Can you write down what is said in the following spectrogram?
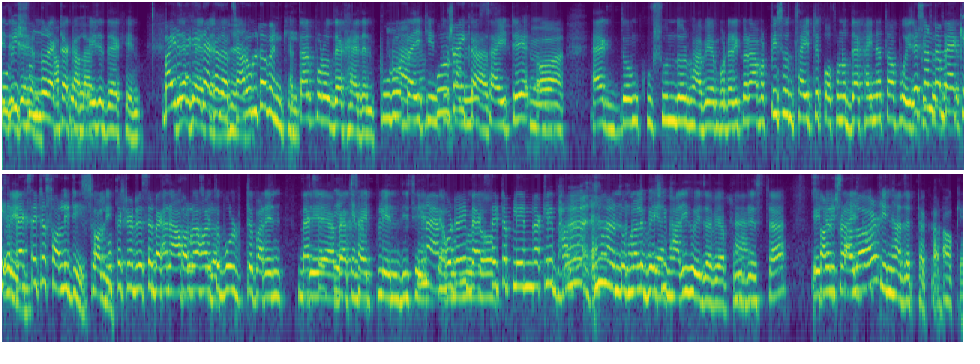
এই যে দেখেন, সুন্দর একটা colour। এই যে দেখেন। বাইরে দেখায় দেখা যাচ্ছে আর হ্যাঁ। উল্টাবেন কি? তারপরেও দেখায় দেন পুরোটাই হ্যাঁ, কিন্তু সাইডে একদম খুব সুন্দর ভাবে এমব্রয়ডারি করা। আবার পিছন সাইডে কখনো দেখাই না তো আপু এই পেছনটা ব্যাক ব্যাক সাইডটা সলিডই সলিড প্রত্যেকটা ড্রেসের ব্যাক সাইড আপুরা হয়তো বলতে পারেন যে ব্যাক সাইড প্লেন দিছে না এমব্রয়ডারি ব্যাক সাইডটা প্লেন রাখলেই ভালো নাহলে বেশি ভারী হয়ে যাবে আপু হ্যাঁ। ড্রেসটা এটার Solid প্রাইস সালোয়ার। তিন হাজার টাকা। ওকে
